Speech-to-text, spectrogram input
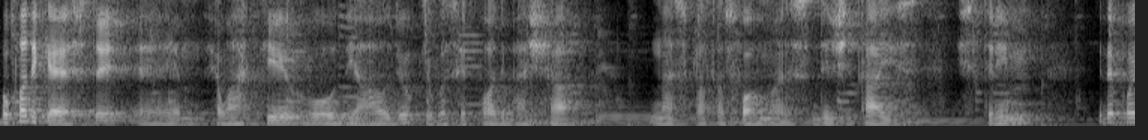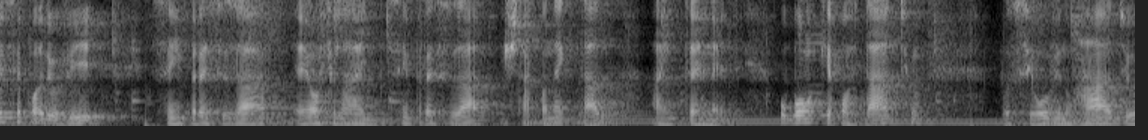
O podcast é, é um arquivo de áudio que você pode baixar nas plataformas digitais stream e depois você pode ouvir sem precisar é offline, sem precisar estar conectado à internet. O bom é que é portátil, você ouve no rádio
